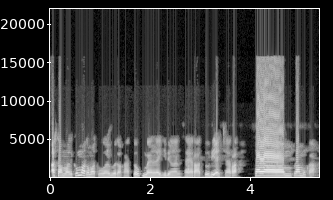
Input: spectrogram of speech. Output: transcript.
Assalamualaikum warahmatullahi wabarakatuh. Kembali lagi dengan saya Ratu di acara Salam Pramuka.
